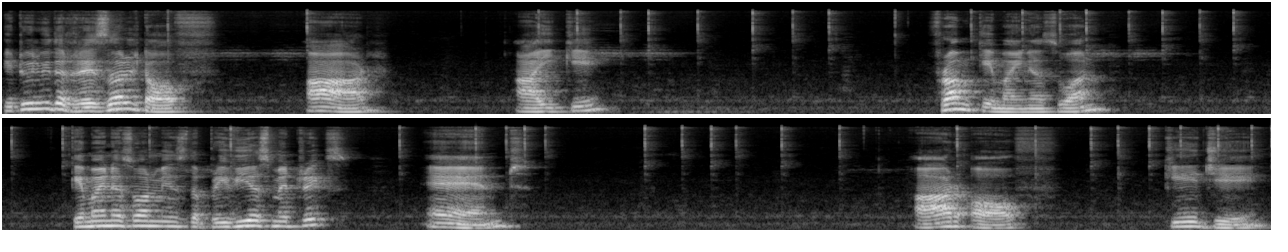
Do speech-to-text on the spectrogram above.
it will be the result of r ik from k minus 1 k minus 1 means the previous matrix and r of kj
